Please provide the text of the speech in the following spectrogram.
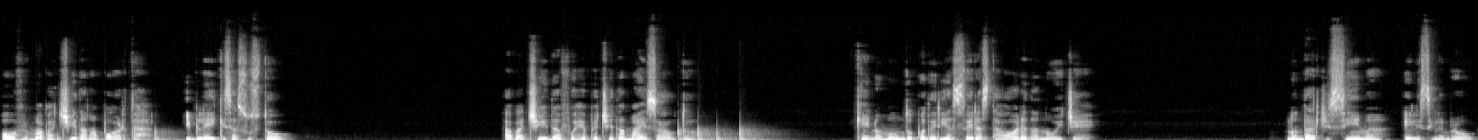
Houve uma batida na porta e Blake se assustou. A batida foi repetida mais alto. Quem no mundo poderia ser esta hora da noite? No andar de cima, ele se lembrou,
